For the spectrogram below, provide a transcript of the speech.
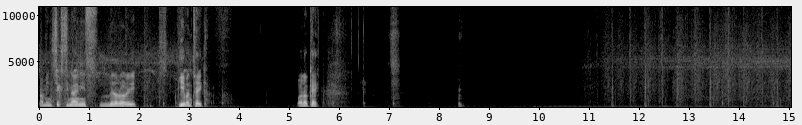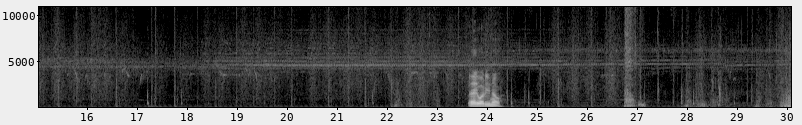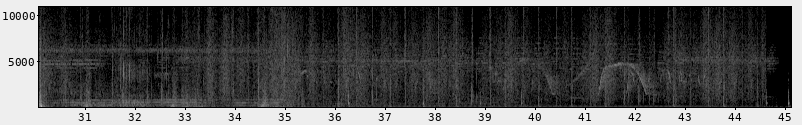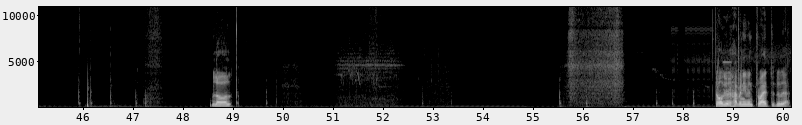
I mean, 69 is literally give and take. But okay. Hey, what do you know? Lol. Told you, I haven't even tried to do that.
